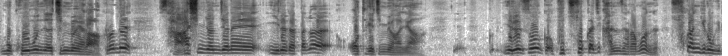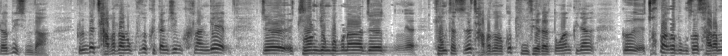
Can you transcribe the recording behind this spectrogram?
뭐 고문 증명해라. 그런데 40년 전에 일을 갖다가 어떻게 증명하냐? 이래서 그 구치소까지 간 사람은 수감 기록이라도 있습니다. 그런데 잡아다 놓고서 그 당시 흔한 게 저 중앙정보부나 저 경찰서에 잡아다 놓고 두세 달 동안 그냥 그 처박아 두고서 사람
